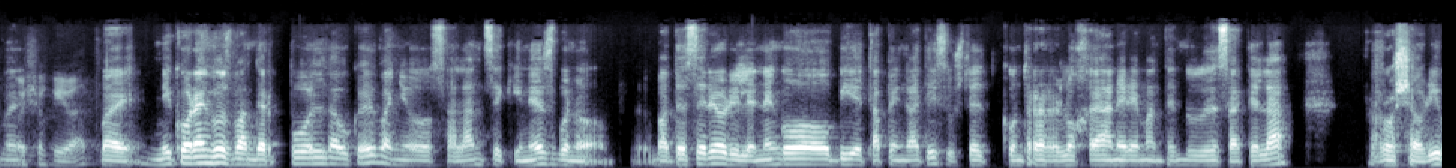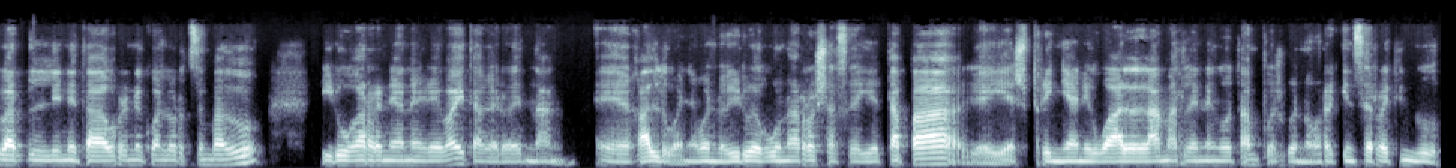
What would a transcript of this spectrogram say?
bai. osoki bat. Bai, nik oraingoz Van der Poel dauke, baino zalantzekin ez, bueno, batez ere hori lehenengo bi etapen gatiz, uste kontrarrelojean ere mantendu dezakela, Rosa hori Berlin eta aurrenekoan lortzen badu, hirugarrenean ere bai, eta gero endan e, galdu, baina bueno, hiru egun arrosaz gehi etapa, gehi esprinean igual amar lehenengotan, pues bueno, horrekin zerbait du.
